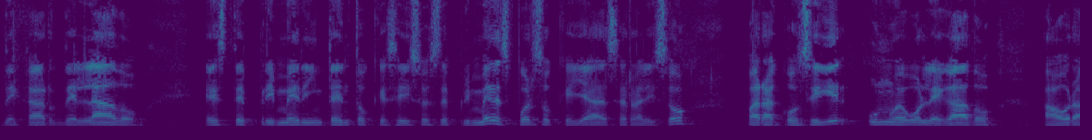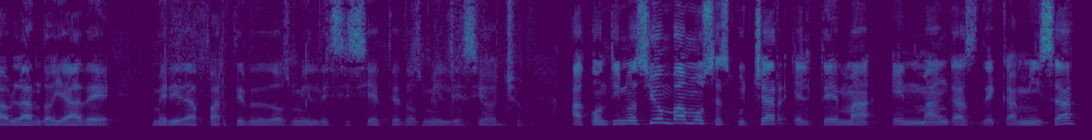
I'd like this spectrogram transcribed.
dejar de lado este primer intento que se hizo, este primer esfuerzo que ya se realizó para conseguir un nuevo legado, ahora hablando ya de Mérida a partir de 2017-2018. A continuación vamos a escuchar el tema En mangas de camisa,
